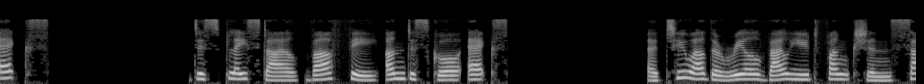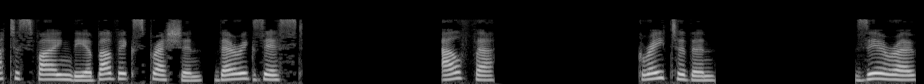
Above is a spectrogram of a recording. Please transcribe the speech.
x display style var underscore x are two other real valued functions satisfying the above expression there exist alpha greater than 0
